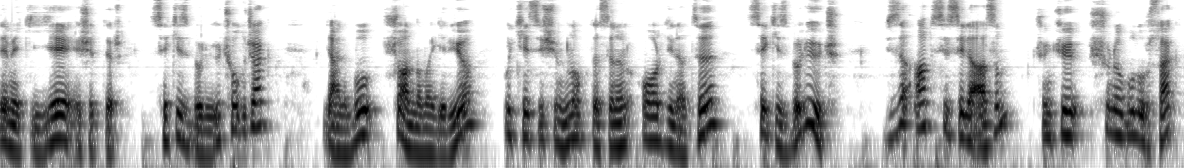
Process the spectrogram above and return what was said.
Demek ki y eşittir 8 bölü 3 olacak. Yani bu şu anlama geliyor. Bu kesişim noktasının ordinatı 8 bölü 3. Bize apsisi lazım. Çünkü şunu bulursak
